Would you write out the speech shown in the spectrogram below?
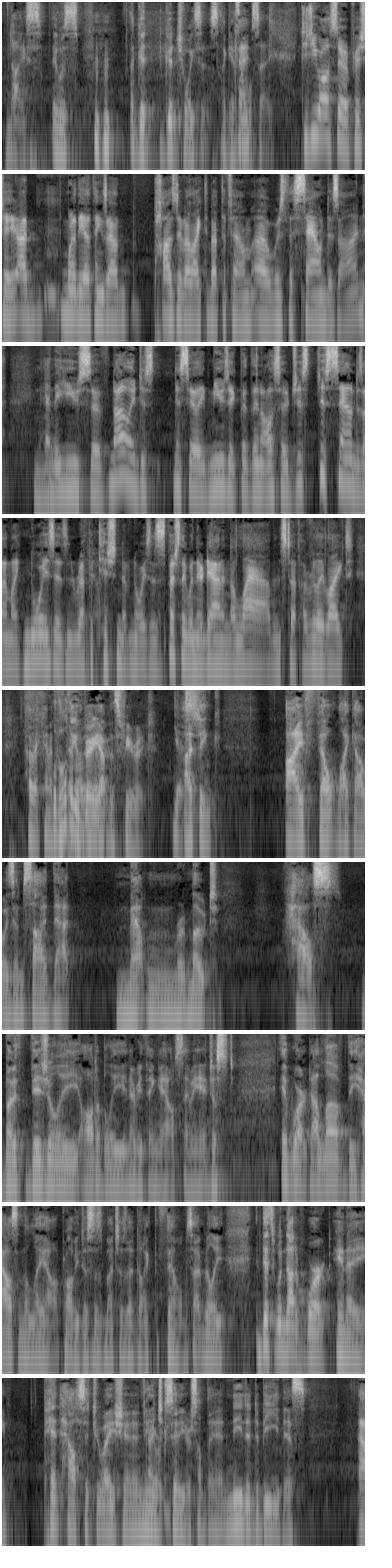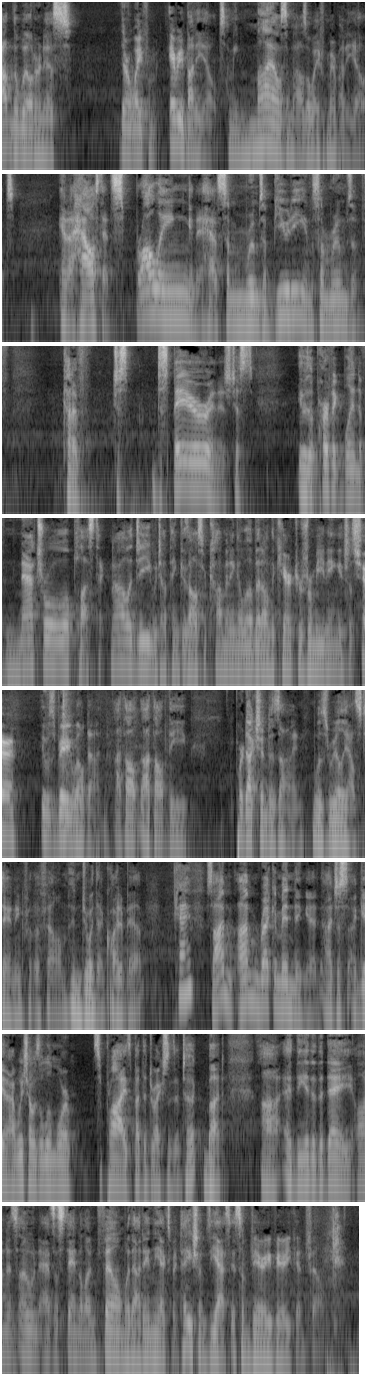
nice. It was a good good choices. I guess I will say. Did you also appreciate? I, one of the other things I positive I liked about the film uh, was the sound design Mm-hmm. and the use of not only just necessarily music, but then also just just sound design, like noises and repetition of noises, especially when they're down in the lab and stuff. I really liked how that kind of. Well, the whole thing is very together. atmospheric. Yes. I think I felt like I was inside that mountain remote house, both visually, audibly, and everything else. I mean, it just it worked. I loved the house and the layout probably just as much as I like the film. So it really, this would not have worked in a penthouse situation in New York City or something. It needed to be this out in the wilderness. They're away from everybody else. I mean, miles and miles away from everybody else. In a house that's sprawling and it has some rooms of beauty and some rooms of kind of just despair. And it's just, it was a perfect blend of natural plus technology, which I think is also commenting a little bit on the characters we're meeting. It's just, Sure. it was very well done. I thought, I thought the production design was really outstanding for the film. Enjoyed that quite a bit. Okay. So I'm I'm recommending it. I just again I wish I was a little more surprised by the directions it took, but uh, at the end of the day, on its own as a standalone film without any expectations, yes, it's a very very good film.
